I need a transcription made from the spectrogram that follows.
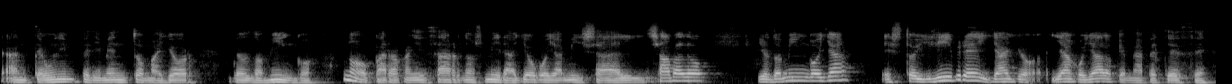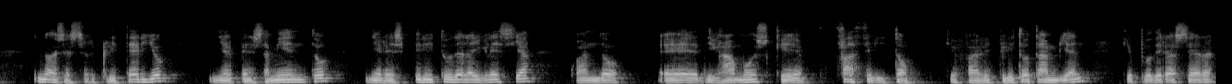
ante un impedimento mayor del domingo, no para organizarnos, mira, yo voy a misa el sábado y el domingo ya estoy libre y ya yo y hago ya lo que me apetece. No es ese el criterio, ni el pensamiento, ni el espíritu de la Iglesia cuando eh, digamos que facilitó, que facilitó también que pudiera ser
